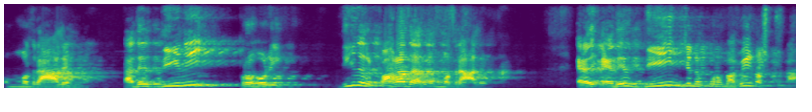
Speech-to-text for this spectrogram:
উম্মতের আলেম। না। তাদের দিনই প্রহরী, দিনের পাহারাদার উম্মতের আলেম না। এদের দিন যেন কোনোভাবেই নষ্ট না।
